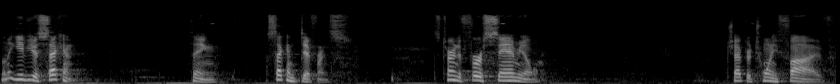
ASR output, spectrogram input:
Let me give you a second thing, a second difference. Let's turn to 1 Samuel chapter 25.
